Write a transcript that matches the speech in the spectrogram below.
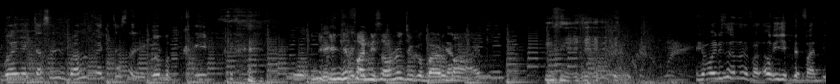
gua ngecas aja baru ngecas aja gua pakai. Ini kayaknya Fanny Sono juga baru main Emang di sana depan. Oh iya depan di.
